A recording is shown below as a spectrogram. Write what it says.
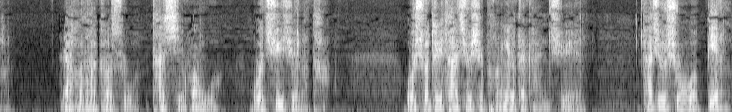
了。然后她告诉我她喜欢我，我拒绝了她。我说对她就是朋友的感觉，她就说我变了，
